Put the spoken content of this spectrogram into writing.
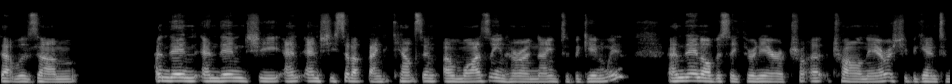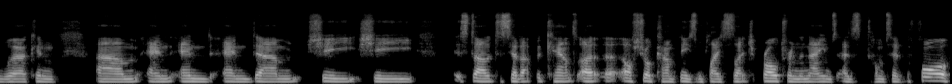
that was um, and then and then she and and she set up bank accounts in, unwisely in her own name to begin with and then obviously through an era of tri- uh, trial and error she began to work and um and and and um she she started to set up accounts, uh, uh, offshore companies in places like Gibraltar in the names, as Tom said before,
